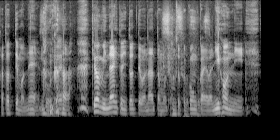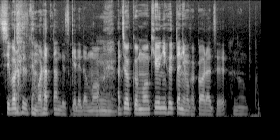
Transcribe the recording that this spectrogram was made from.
語ってもねなんねか 興味ない人にとってはなと思ってちょっと今回は2本に絞らせてもらったんですけれども、うん。八億君も急に振ったにもかかわらずあのこ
